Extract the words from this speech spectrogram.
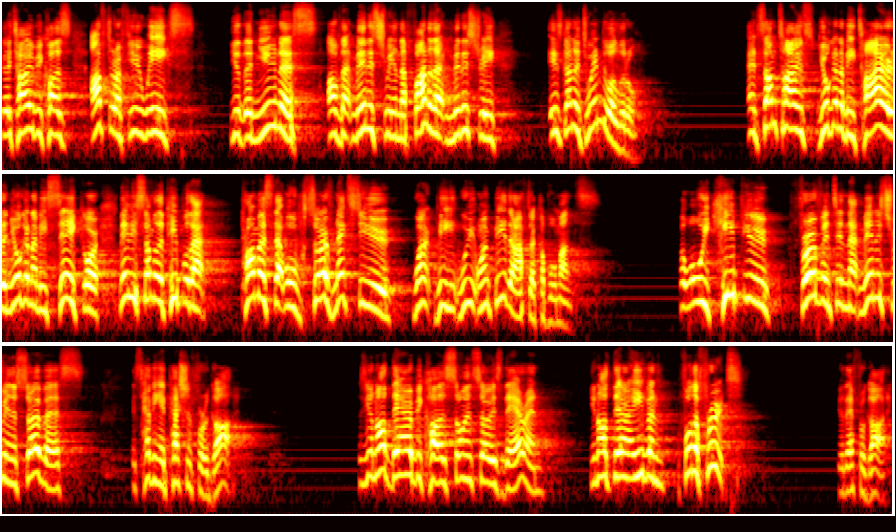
I tell you because after a few weeks, the newness of that ministry and the fun of that ministry is going to dwindle a little. And sometimes you're going to be tired and you're going to be sick, or maybe some of the people that promise that will serve next to you won't be, won't be there after a couple of months. But what will keep you fervent in that ministry and the service is having a passion for God. Because you're not there because so and so is there, and you're not there even for the fruit. You're there for God.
